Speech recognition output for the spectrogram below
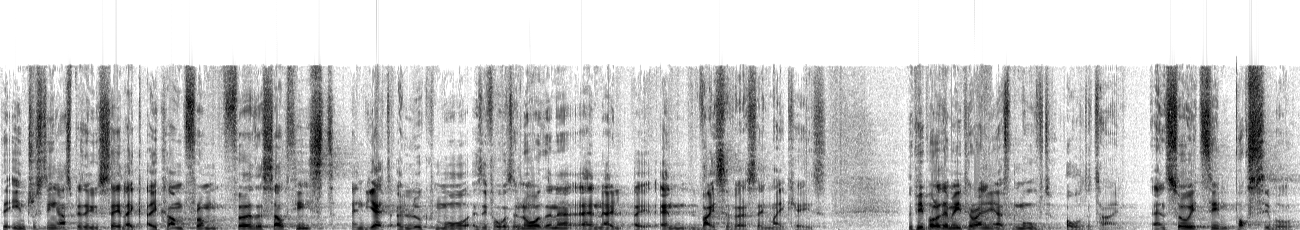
The interesting aspect that you say, like I come from further southeast, and yet I look more as if I was a northerner, and, I, I, and vice versa in my case. The people of the Mediterranean have moved all the time, and so it's impossible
